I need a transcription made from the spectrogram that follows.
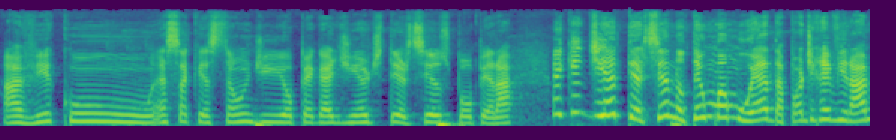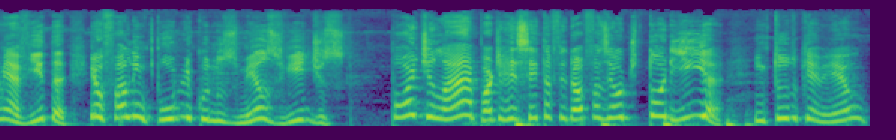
a ver com essa questão de eu pegar dinheiro de terceiros para operar. É que dinheiro terceiro não tem uma moeda, pode revirar minha vida. Eu falo em público nos meus vídeos. Pode ir lá, pode Receita Federal fazer auditoria em tudo que é meu.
